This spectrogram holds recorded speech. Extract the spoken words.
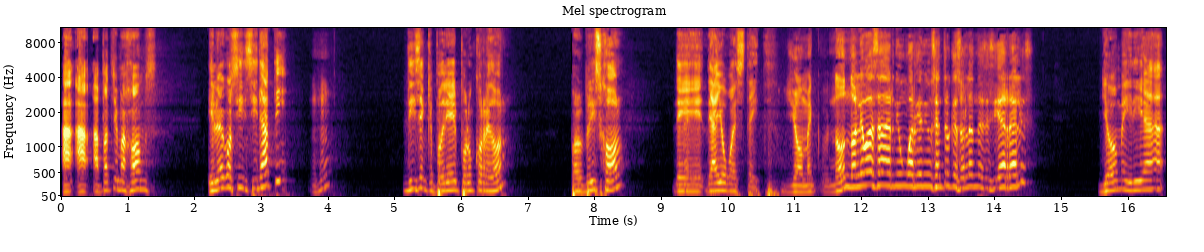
a, a Patrick Mahomes. Y luego Cincinnati Dicen que podría ir por un corredor, por Brice Hall, de, Iowa State. Yo me, no, ¿No le vas a dar ni un guardia ni un centro que son las necesidades reales? Yo me iría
